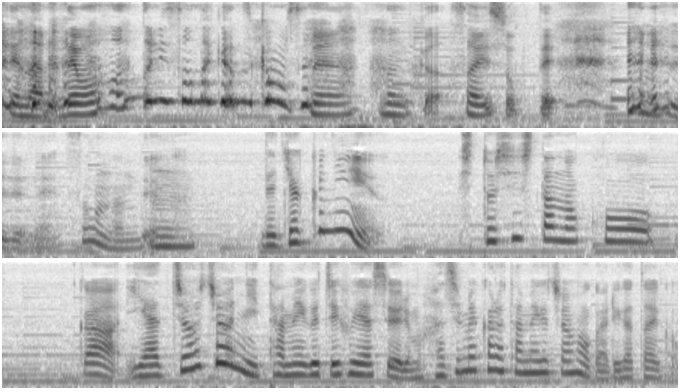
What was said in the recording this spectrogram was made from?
ってなる。でも本当にそんな感じかもしれん。なんか最初って。マジでね。そうなんだよ、うん。で逆に年下の子がいや徐々にタメ口増やすよりも初めからタメ口の方がありがたいか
